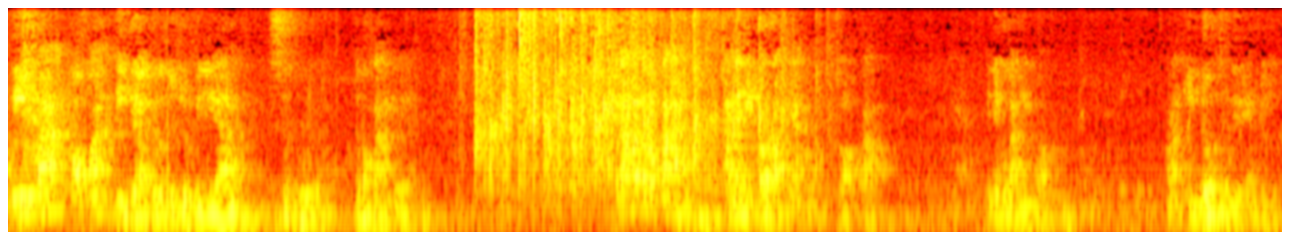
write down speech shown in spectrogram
5,37 miliar sebulan. Tepuk tangan dulu ya. Kenapa tepuk tangan? Karena ini produknya lokal. Ini bukan impor. Orang Indo sendiri yang bikin.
